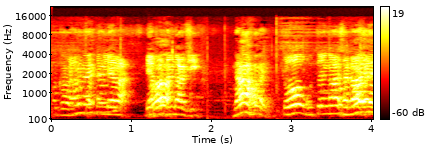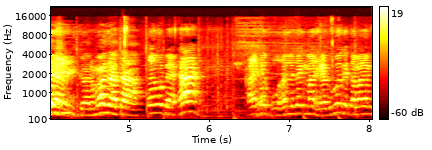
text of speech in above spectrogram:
પતંગ લેવા બે. પતંગ આવશે ના હોય તો ઉતરેંગા ઘરમાં જ સગા હશી, ઘરમાં જ હતા તમે બેઠા ખાલી કે લેતા કે મારે હેડવું કે તમારે એમ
